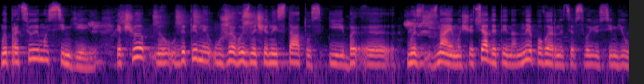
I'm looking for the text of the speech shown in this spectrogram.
ми працюємо з сім'єю. Якщо е, у дитини вже визначений статус, і ми знаємо, що ця дитина не повернеться в свою сім'ю,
